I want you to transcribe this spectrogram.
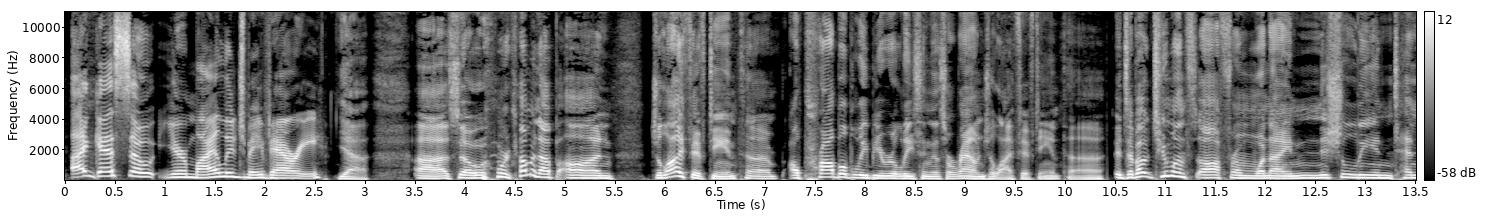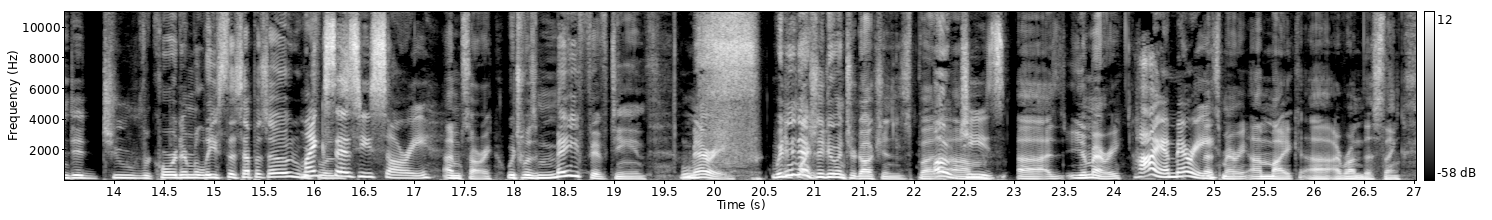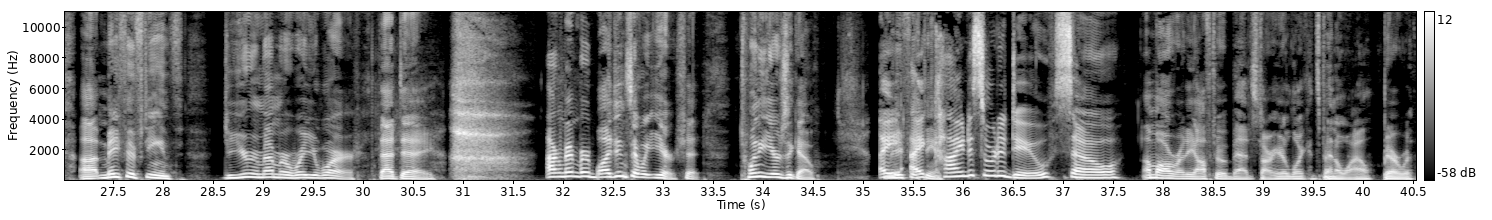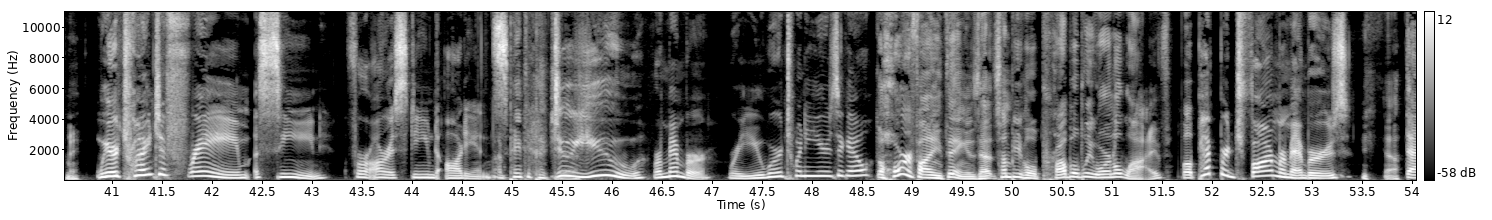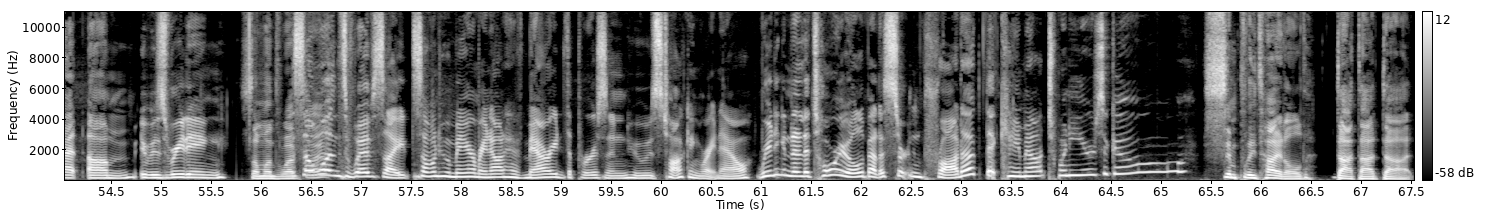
I guess so. Your mileage may vary. Yeah. Uh, so we're coming up on July 15th. Uh, I'll probably be releasing this around July 15th. Uh, it's about two months off from when I initially intended to record and release this episode. which Mike was- says he's sorry. I'm sorry, which was May 15th. Mary. We didn't actually do introductions, but. Oh, um. Uh, you're Mary. Hi, I'm Mary. That's Mary. I'm Mike. Uh, I run this thing. Uh, May 15th. Do you remember where you were that day? I remember Well, I didn't say what year. Shit. 20 years ago. I, I kind of sort of do. So I'm already off to a bad start here. Look, it's been a while. Bear with me. we are trying to frame a scene for our esteemed audience. I Paint a picture. Do you remember where you were 20 years ago? the horrifying thing is that some people probably weren't alive. Well, Pepperidge Farm remembers Yeah. that um it was reading Someone's website. someone's website, someone who may or may not have married the person who is talking right now, reading an editorial about a certain product that came out 20 years ago. Simply titled dot dot dot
